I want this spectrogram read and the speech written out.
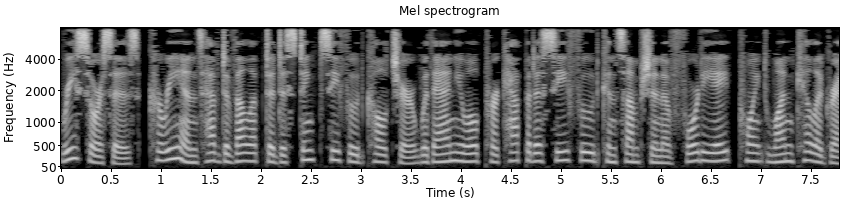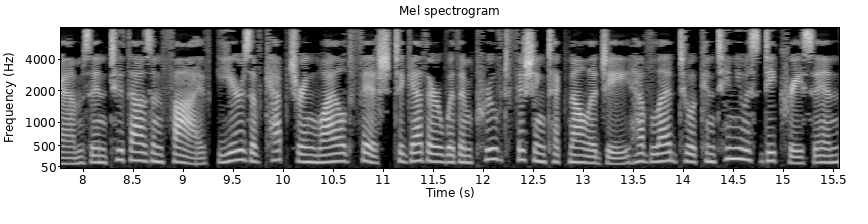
resources, Koreans have developed a distinct seafood culture with annual per capita seafood consumption of 48.1 kilograms in 2005. Years of capturing wild fish together with improved fishing technology have led to a continuous decrease in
